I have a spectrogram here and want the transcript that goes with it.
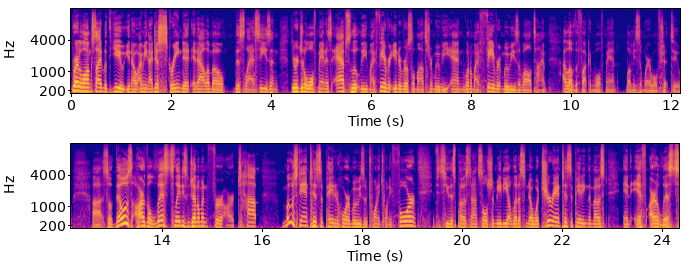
right alongside with you, you know, I mean, I just screened it at Alamo this last season. The original Wolfman is absolutely my favorite Universal monster movie and one of my favorite movies of all time. I love the fucking Wolfman. Love me some werewolf shit too. Uh, so those are the lists, ladies and gentlemen, for our top most anticipated horror movies of 2024. If you see this post on social media, let us know what you're anticipating the most and if our lists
